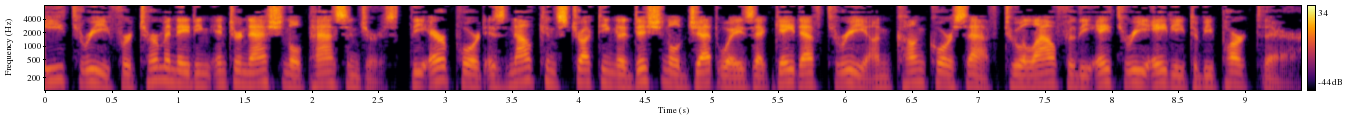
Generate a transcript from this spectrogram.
E3 for terminating international passengers, the airport is now constructing additional jetways at Gate F3 on Concourse F to allow for the A380 to be parked there.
